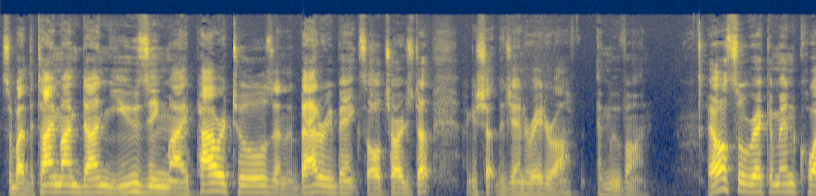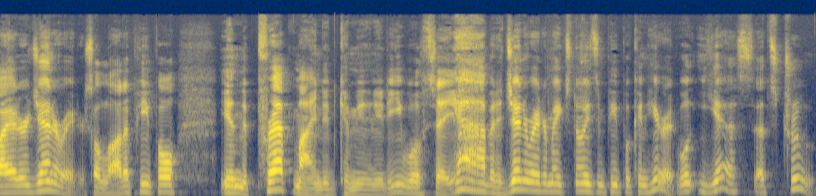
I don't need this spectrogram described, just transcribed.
So by the time I'm done using my power tools and the battery bank's all charged up, I can shut the generator off and move on. I also recommend quieter generators. A lot of people in the prep-minded community will say, yeah, but a generator makes noise and people can hear it. Well, yes, that's true.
